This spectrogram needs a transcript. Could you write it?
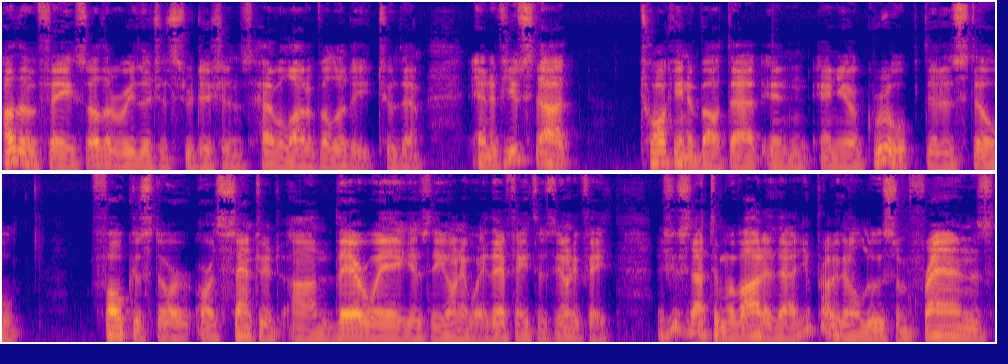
other faiths, other religious traditions have a lot of validity to them. And if you start talking about that in, in your group that is still focused or, or centered on their way is the only way, their faith is the only faith, as you start to move out of that, you're probably going to lose some friends.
